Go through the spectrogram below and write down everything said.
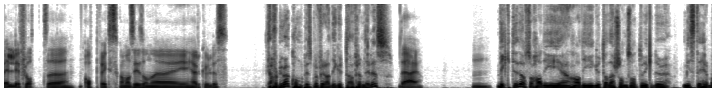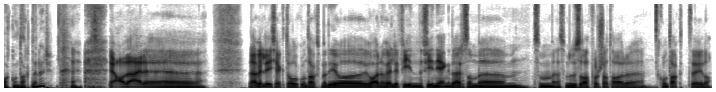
veldig flott eh, oppvekst, kan man si, sånn eh, i Hercules. Ja, for du er kompis med flere av de gutta fremdeles. Det er jeg. Mm. Viktig det også ha de, ha de gutta der sånn, sånn at du ikke du mister helt bakkontakten, eller? Ja, det er eh, Det er veldig kjekt å holde kontakt med de, og vi var en veldig fin, fin gjeng der som, eh, som, som du sa, fortsatt har eh, kontakt i dag.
